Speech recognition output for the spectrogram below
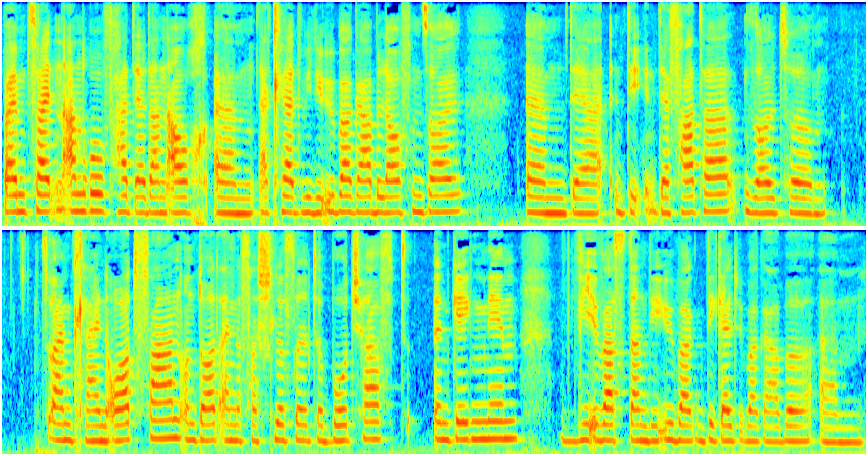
Beim zweiten Anruf hat er dann auch ähm, erklärt, wie die Übergabe laufen soll. Ähm, der, die, der Vater sollte zu einem kleinen Ort fahren und dort eine verschlüsselte Botschaft entgegennehmen, wie, was dann die, Über die Geldübergabe ähm,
